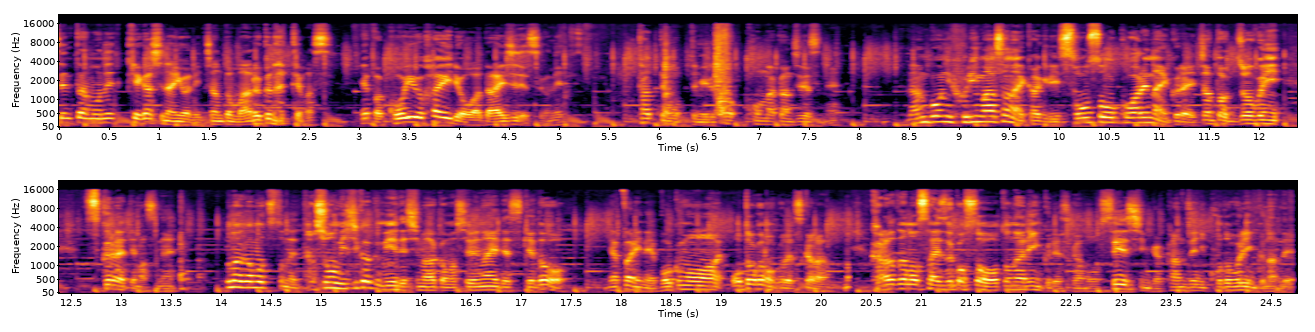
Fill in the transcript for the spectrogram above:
先端もね怪我しないようにちゃんと丸くなってます。やっぱこういう配慮は大事ですよね。立って持ってみるとこんな感じですね。乱暴に振り回さない限りそうそう壊れないくらいちゃんと丈夫に作られてますね。大人が持つとね多少短く見えてしまうかもしれないですけどやっぱりね僕も男の子ですから体のサイズこそ大人リンクですがもう精神が完全に子供リンクなんで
